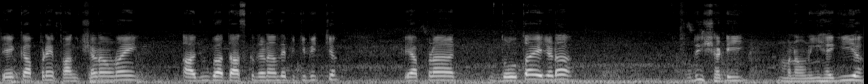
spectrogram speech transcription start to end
ਤੇ ਇੱਕ ਆਪਣੇ ਫੰਕਸ਼ਨ ਆਉਣਾ ਏ, ਆਜੂਗਾ 10 ਕੁ ਦਿਨਾਂ ਦੇ ਵਿੱਚ ਵਿੱਚ। ਤੇ ਆਪਣਾ ਦੋਤਾ ਏ ਜਿਹੜਾ ਉਹਦੀ ਛਟੀ ਮਨਾਉਣੀ ਹੈਗੀ ਆ,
